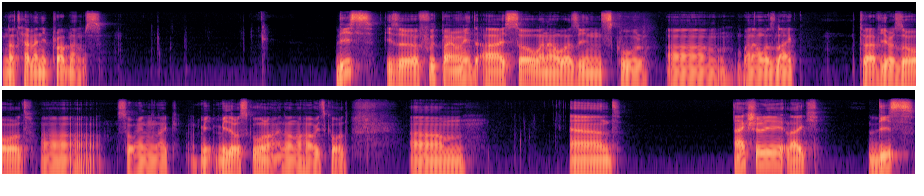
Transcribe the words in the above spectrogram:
not have any problems. This is a food pyramid I saw when I was in school um, when I was like 12 years old. Uh, so in like mi middle school, I don't know how it's called. Um, and actually, like this,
